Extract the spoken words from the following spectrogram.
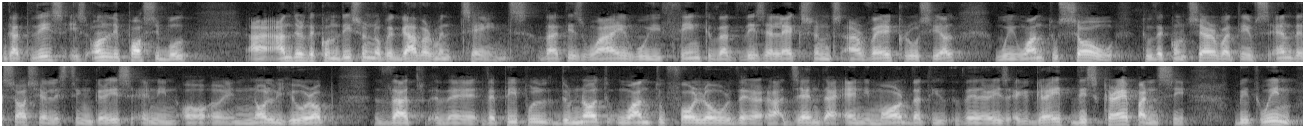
that this is only possible uh, under the condition of a government change. That is why we think that these elections are very crucial. We want to show to the conservatives and the socialists in Greece and in all, uh, in all Europe that the, the people do not want to follow their agenda anymore, that there is a great discrepancy between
